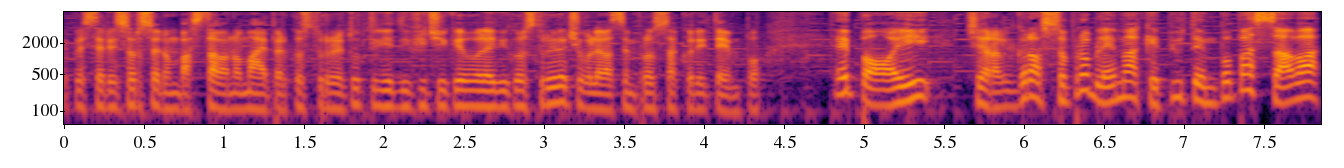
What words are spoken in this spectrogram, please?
e queste risorse non bastavano mai per costruire tutti gli edifici che volevi costruire, ci voleva sempre un sacco di tempo. E poi c'era il grosso problema che più tempo passava,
